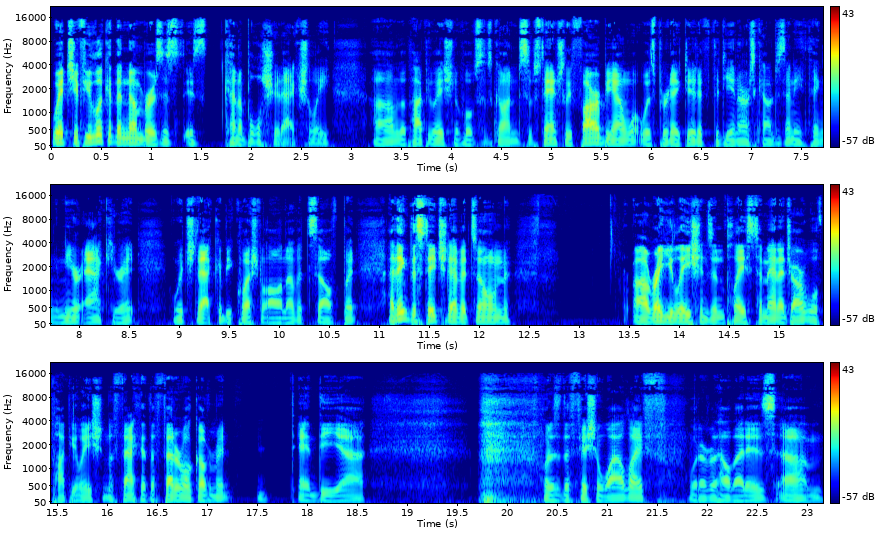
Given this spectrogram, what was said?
which, if you look at the numbers, is is kind of bullshit. Actually, um, the population of wolves has gone substantially far beyond what was predicted. If the DNR's count is anything near accurate, which that could be questionable all in of itself, but I think the state should have its own uh, regulations in place to manage our wolf population. The fact that the federal government and the uh, what is it, the Fish and Wildlife, whatever the hell that is, um,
